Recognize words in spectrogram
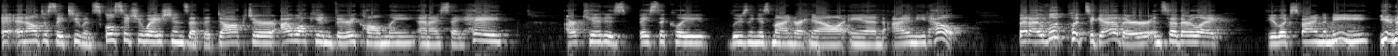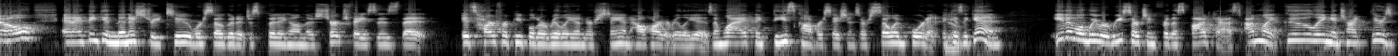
and I'll just say too, in school situations, at the doctor, I walk in very calmly and I say, Hey, our kid is basically losing his mind right now and I need help. But I look put together. And so they're like, he looks fine to me, you know? And I think in ministry too, we're so good at just putting on those church faces that it's hard for people to really understand how hard it really is and why I think these conversations are so important. Because yeah. again, even when we were researching for this podcast, I'm like Googling and trying, there's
